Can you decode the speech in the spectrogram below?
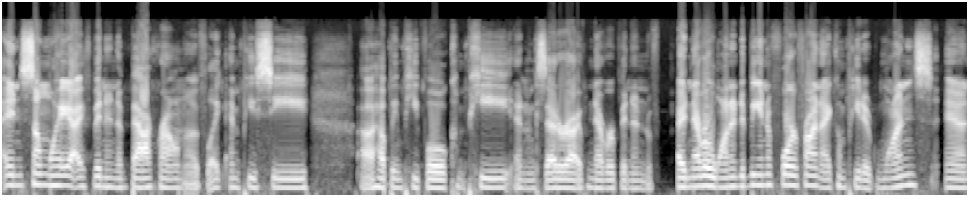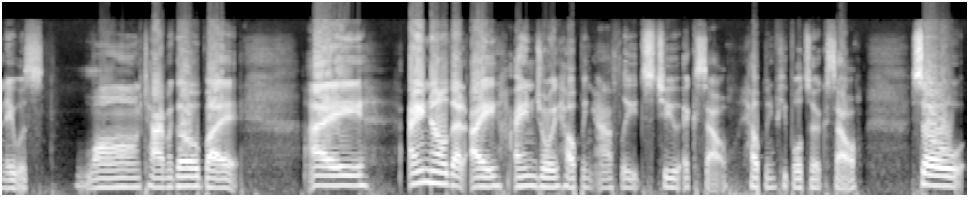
in some way I've been in a background of like NPC uh, helping people compete and etc. I've never been in I never wanted to be in the forefront. I competed once and it was long time ago, but I I know that I, I enjoy helping athletes to excel, helping people to excel. So,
